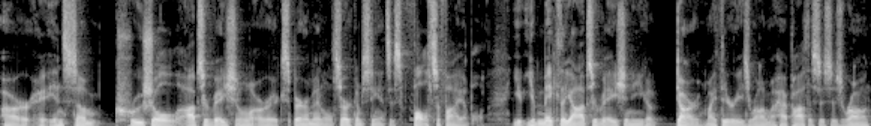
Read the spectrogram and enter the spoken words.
are in some crucial observational or experimental circumstances falsifiable. You, you make the observation and you go, darn, my theory is wrong, my hypothesis is wrong.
